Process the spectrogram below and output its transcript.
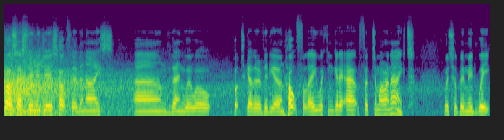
process the images, hopefully they're nice, and then we will put together a video and hopefully we can get it out for tomorrow night, which will be midweek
